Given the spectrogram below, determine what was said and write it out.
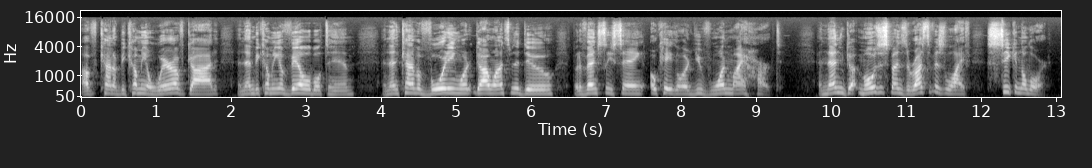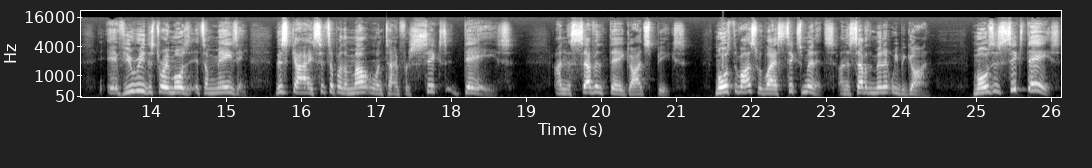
of kind of becoming aware of God and then becoming available to Him and then kind of avoiding what God wants him to do, but eventually saying, Okay, Lord, you've won my heart. And then Moses spends the rest of his life seeking the Lord. If you read the story of Moses, it's amazing. This guy sits up on the mountain one time for six days. On the seventh day, God speaks. Most of us would last six minutes. On the seventh minute, we'd be gone. Moses, six days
